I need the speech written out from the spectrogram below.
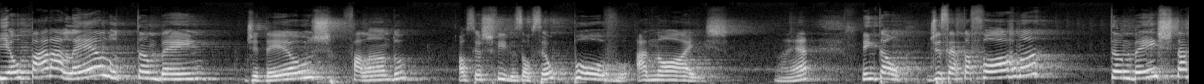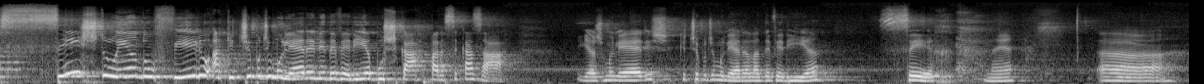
E é o paralelo também de Deus falando aos seus filhos, ao seu povo, a nós. Não é? Então, de certa forma, também está se instruindo o filho a que tipo de mulher ele deveria buscar para se casar. E as mulheres, que tipo de mulher ela deveria ser. Né? Uh,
